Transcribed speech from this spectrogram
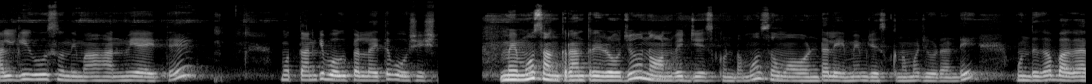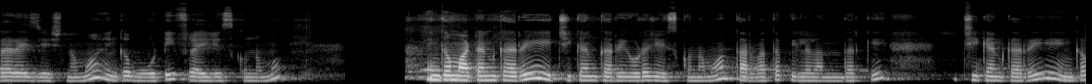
అలిగి కూసుంది మా హన్వి అయితే. మొత్తానికి భోగి పళ్ళు అయితే పోసేసి మేము సంక్రాంతి రోజు నాన్ వెజ్ చేసుకుంటాము. సో మా వంటలు ఏమేమి చేసుకున్నామో చూడండి. ముందుగా బగారా రైస్ చేసినాము. ఇంకా బోటి ఫ్రై చేసుకున్నాము. ఇంకా మటన్ కర్రీ చికెన్ కర్రీ కూడా చేసుకున్నాము. తర్వాత పిల్లలందరికీ చికెన్ కర్రీ ఇంకా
